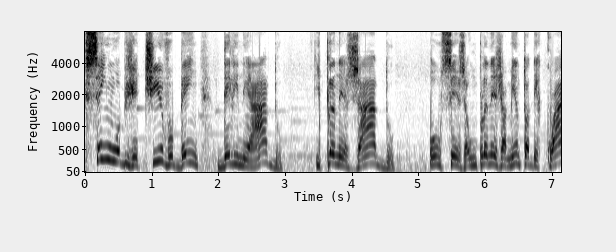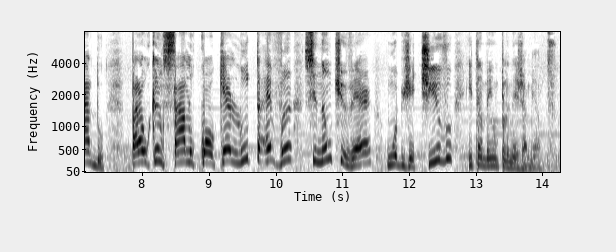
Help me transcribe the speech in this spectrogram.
Sem um objetivo bem delineado e planejado, ou seja, um planejamento adequado, para alcançá-lo, qualquer luta é vã se não tiver um objetivo e também um planejamento.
